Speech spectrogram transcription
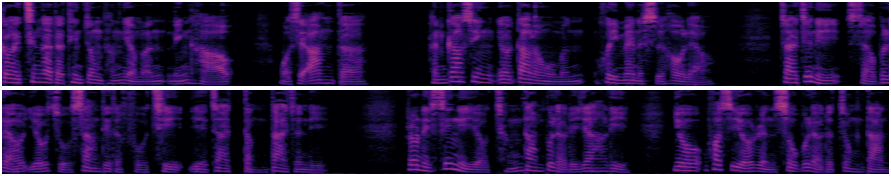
各位亲爱的听众朋友们，您好，我是安德，很高兴又到了我们会面的时候了。在这里，少不了有主上帝的福气，也在等待着你。若你心里有承担不了的压力，又或是有忍受不了的重担，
